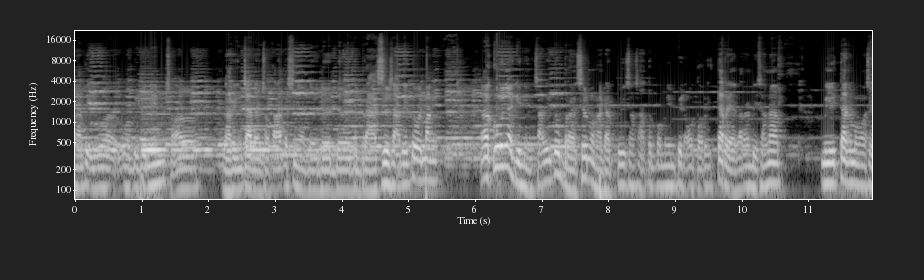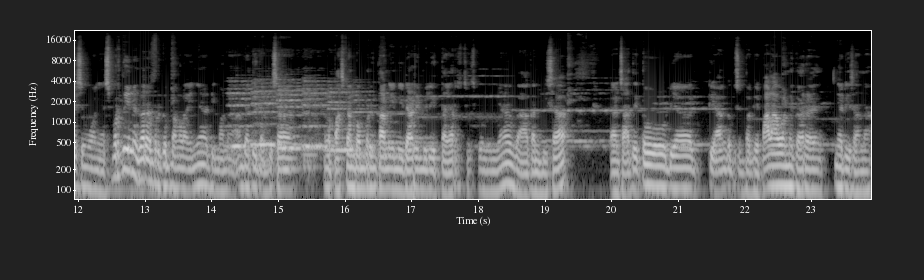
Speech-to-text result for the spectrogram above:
nanti gua, gua bikinin soal Garinca dan Socrates ini. Ada the, the, the Brazil saat itu emang uh, clue gini. Saat itu Brasil menghadapi salah satu pemimpin otoriter ya karena di sana militer menguasai semuanya. Seperti negara berkembang lainnya di mana anda tidak bisa melepaskan pemerintahan ini dari militer sepenuhnya nggak akan bisa dan saat itu dia dianggap sebagai pahlawan negaranya di sana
